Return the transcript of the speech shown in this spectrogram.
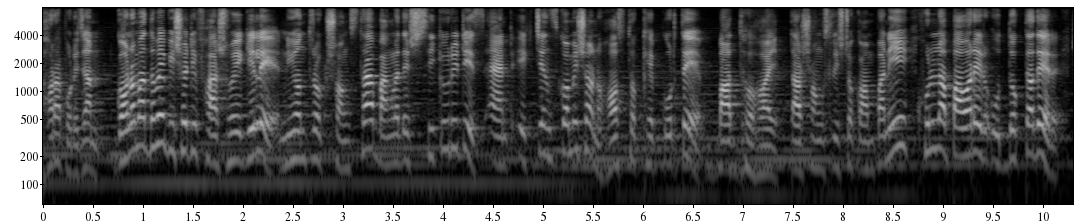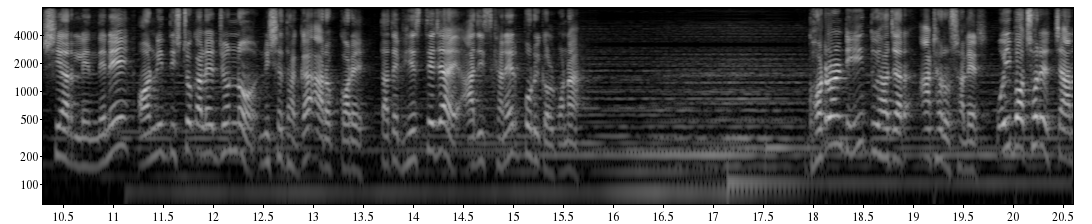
ধরা পড়ে যান। গণমাধ্যমে বিষয়টি ফাঁস হয়ে গেলে নিয়ন্ত্রক সংস্থা Bangladesh securities and exchange commission হস্তক্ষেপ করতে বাধ্য হয়। তার সংশ্লিষ্ট কোম্পানি খুলনা পাওয়ারের উদ্যোক্তাদের শেয়ার লেনদেনে অনির্দিষ্টকালের জন্য নিষেধাজ্ঞা আরোপ করে। তাতে ভেস্তে যায় আজিজ খানের পরিকল্পনা। ঘটনাটি দুই হাজার আঠারো সালের। ওই বছরের চার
